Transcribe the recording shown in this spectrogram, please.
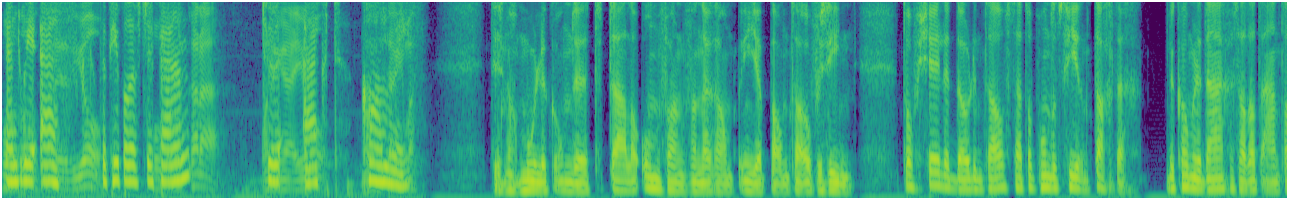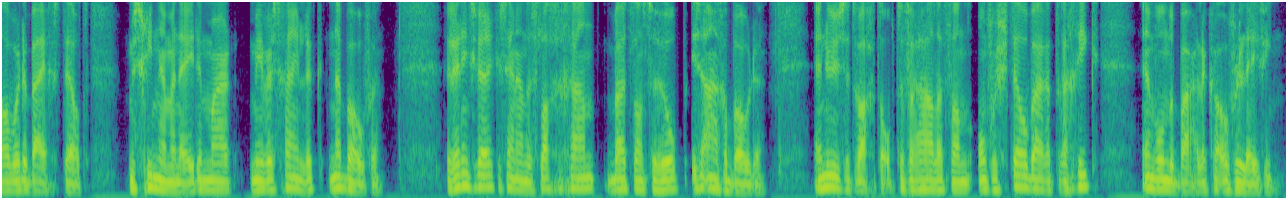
And we ask the people of Japan to act calmly. Het is nog moeilijk om de totale omvang van de ramp in Japan te overzien. Het officiële dodental staat op 184. De komende dagen zal dat aantal worden bijgesteld. Misschien naar beneden, maar meer waarschijnlijk naar boven. Reddingswerkers zijn aan de slag gegaan, buitenlandse hulp is aangeboden. En nu is het wachten op de verhalen van onvoorstelbare tragiek en wonderbaarlijke overleving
